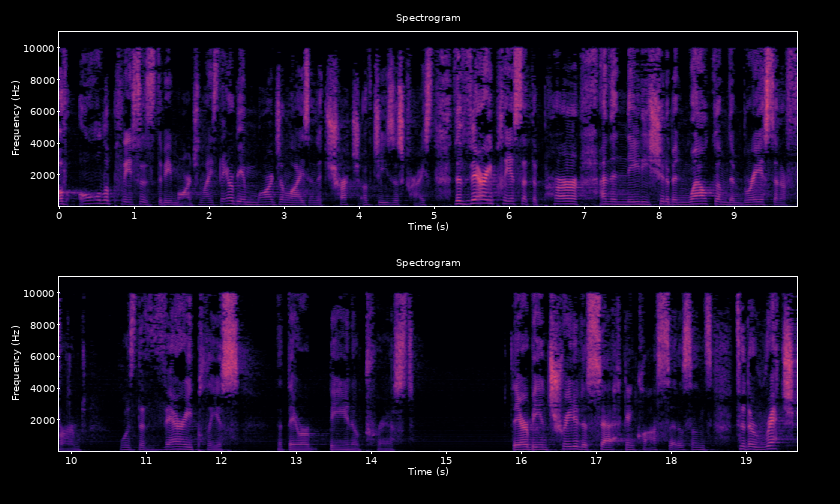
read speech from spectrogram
of all the places to be marginalized, they are being marginalized in the church of Jesus Christ. The very place that the poor and the needy should have been welcomed, embraced, and affirmed was the very place that they were being oppressed. They are being treated as second class citizens. To the rich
